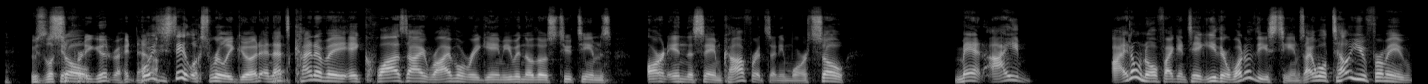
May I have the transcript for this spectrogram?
Who's looking So, pretty good right now. Boise State looks really good, and that's kind of a, a quasi rivalry game, even though those two teams aren't in the same conference anymore. So, man, I I don't know if I can take either one of these teams. I will tell you from a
